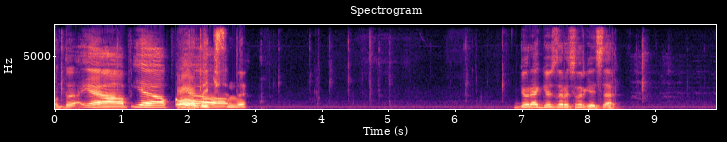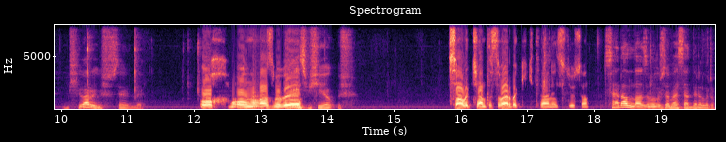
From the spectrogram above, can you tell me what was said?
O da yap yap Aldı yap. ikisini de. Gören gözler açılır gençler. Bir şey var mıymış üstlerinde? Oh olmaz mı be? Hiçbir şey yokmuş. Sağlık çantası var bak iki tane istiyorsan. Sen al lazım olursa ben senden alırım.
